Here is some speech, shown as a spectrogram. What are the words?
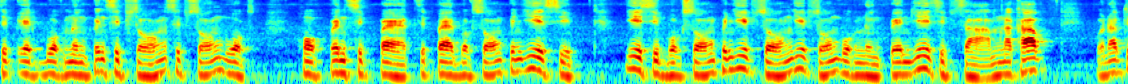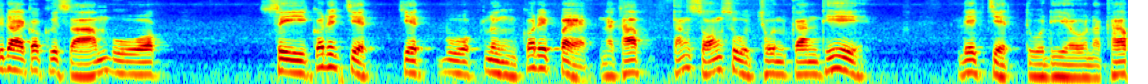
สิบเอ็ดบวกหนึ่งเป็นสิบสองสิบสองบวกหกเป็นสิบแปดสิบแปดบวกสองเป็นยี่สิบยี่สิบบวกสองเป็นยี่สิบสองยี่สิบสองบวกหนึ่งเป็นยี่สิบสามนะครับผลลัพธ์ที่ได้ก็คือสามบวก สี่ก็ได้เจ็ดเจ็ดบวกหนึ่งก็ได้แปดนะครับ ทั้งสองสูตรชนกันที่เลขเจ็ดตัวเดียวนะครับ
